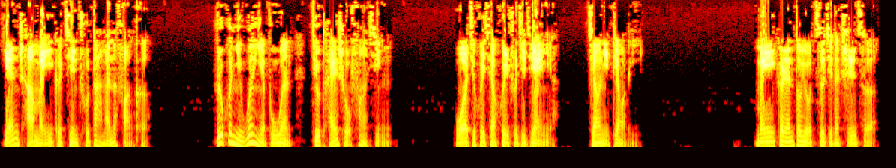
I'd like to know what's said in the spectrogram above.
严查每一个进出大门的访客。如果你问也不问就抬手放行，我就会向会书记建议啊，将你调离。每个人都有自己的职责，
